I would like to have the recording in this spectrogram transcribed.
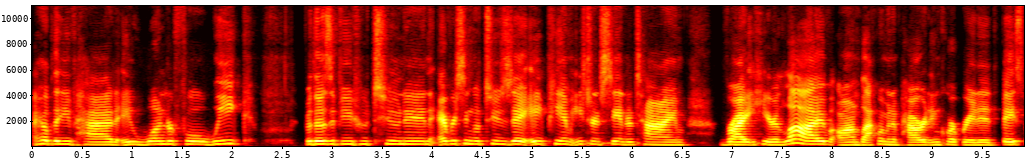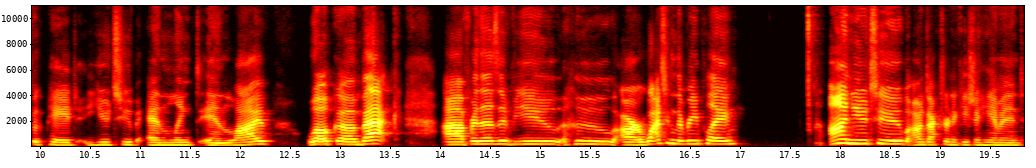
I hope that you've had a wonderful week. For those of you who tune in every single Tuesday, 8 p.m. Eastern Standard Time, right here live on Black Women Empowered Incorporated Facebook page, YouTube, and LinkedIn Live, welcome back. Uh, for those of you who are watching the replay on YouTube on Dr. Nikisha Hammond,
